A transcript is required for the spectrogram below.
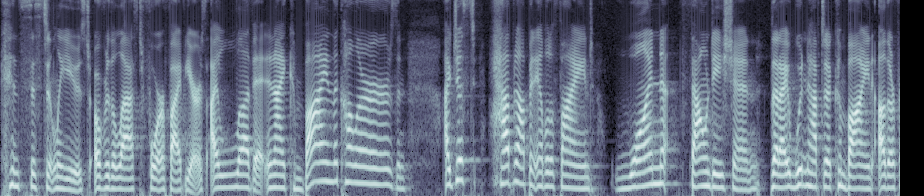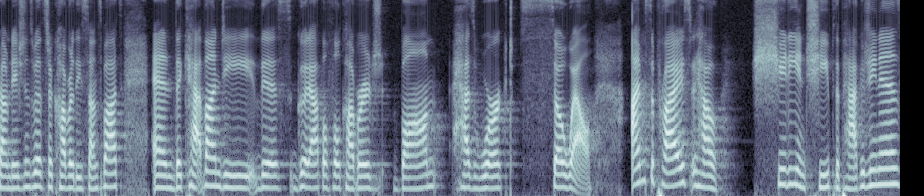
consistently used over the last four or five years. I love it. And I combine the colors and I just have not been able to find one foundation that I wouldn't have to combine other foundations with to cover these sunspots. And the Kat Von D, this Good Apple Full Coverage Balm, has worked so well. I'm surprised at how shitty and cheap the packaging is.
